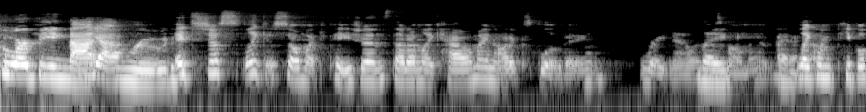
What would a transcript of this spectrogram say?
who are being that Yeah. rude It's just like so much patience that I'm like, how am I not exploding right now in this moment? Like know. when people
